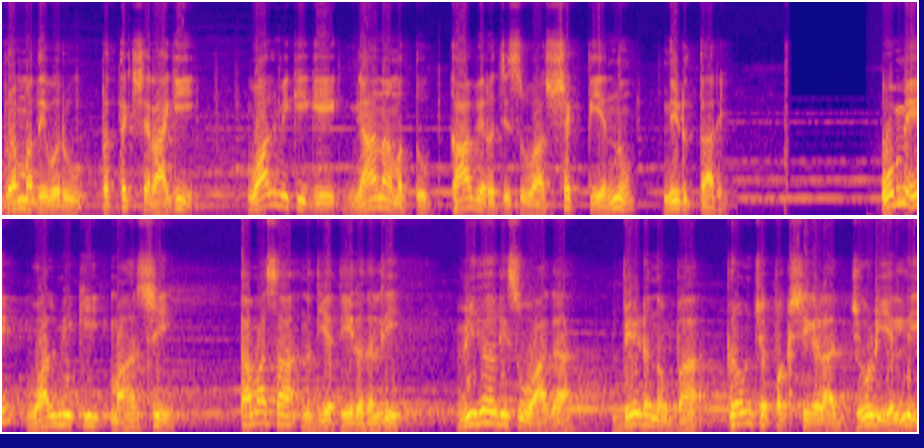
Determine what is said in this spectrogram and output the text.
ಬ್ರಹ್ಮದೇವರು ಪ್ರತ್ಯಕ್ಷರಾಗಿ ವಾಲ್ಮೀಕಿಗೆ ಜ್ಞಾನ ಮತ್ತು ಕಾವ್ಯ ರಚಿಸುವ ಶಕ್ತಿಯನ್ನು ನೀಡುತ್ತಾರೆ. ಒಮ್ಮೆ ವಾಲ್ಮೀಕಿ ಮಹರ್ಷಿ ತಮಸ ನದಿಯ ತೀರದಲ್ಲಿ ವಿಹರಿಸುವಾಗ ಬೇಡನೊಬ್ಬ ಕ್ರೌಂಚ ಪಕ್ಷಿಗಳ ಜೋಡಿಯಲ್ಲಿ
